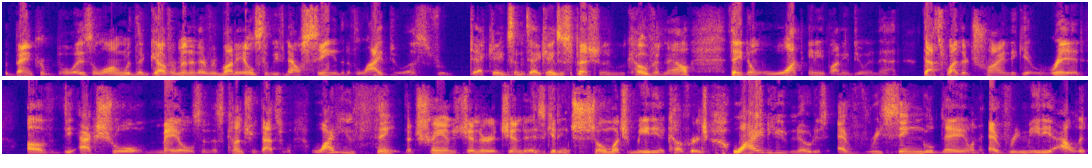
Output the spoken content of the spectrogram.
the banker boys, along with the government and everybody else that we've now seen that have lied to us for decades and decades, especially with COVID now, they don't want anybody doing that. That's why they're trying to get rid of the actual males in this country. That's why do you think the transgender agenda is getting so much media coverage? Why do you notice every single day on every media outlet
